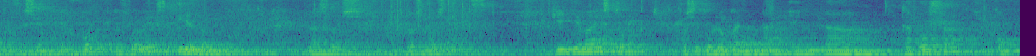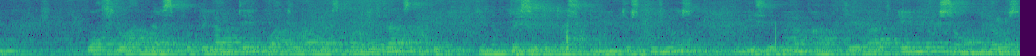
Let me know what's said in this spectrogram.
procesión el jueves y el domingo, las dos, los dos días. ¿Quién lleva esto? Pues se coloca en una, en una carroza con cuatro andas por delante, cuatro andas por detrás, porque tiene un peso de casi 500 kilos y se va a llevar en los hombros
